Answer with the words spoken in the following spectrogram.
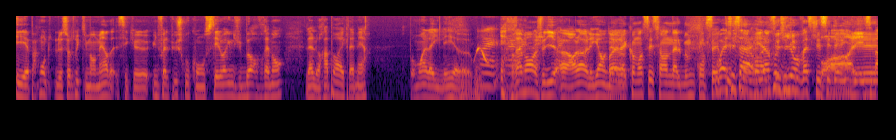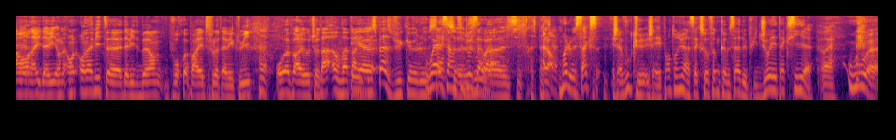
Et euh, par contre, le seul truc qui m'emmerde, c'est que une fois de plus, je trouve qu'on s'éloigne du bord vraiment. Là, le rapport avec la mer, pour moi, là, il est euh, Ouais, vraiment. ouais, je dis, alors là, les gars, on Ouais, est. elle a commencé sur un album concept. Ouais, c'est ça. Et s'est c'est dit, on va se laisser Bon, dériver. allez, c'est marrant, on invite, David, on, on- on invite euh, David Byrne. Pourquoi parler de flotte avec lui? On va parler d'autre chose. Bah, on va parler euh, de l'espace vu que le ouais, sax c'est un petit peu joue, ça, voilà. euh, c'est très spatial. Alors moi le sax, j'avoue que j'avais pas entendu un saxophone comme ça depuis Joe et Taxi ouais. ou euh,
